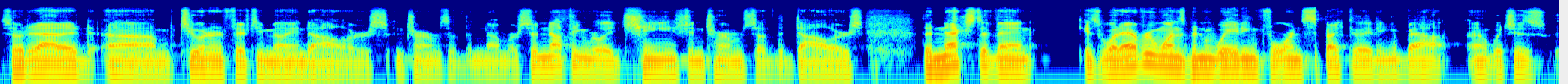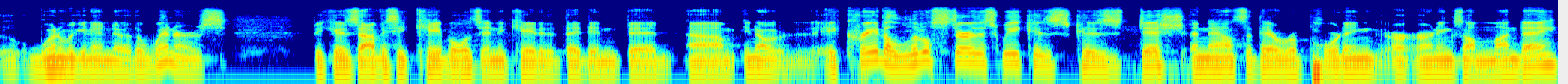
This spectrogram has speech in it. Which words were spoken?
so it added um, 250 million dollars in terms of the number so nothing really changed in terms of the dollars the next event is what everyone's been waiting for and speculating about uh, which is when are we going to know the winners because obviously cable has indicated that they didn't bid. Um, you know, it created a little stir this week because because Dish announced that they're reporting their earnings on Monday.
